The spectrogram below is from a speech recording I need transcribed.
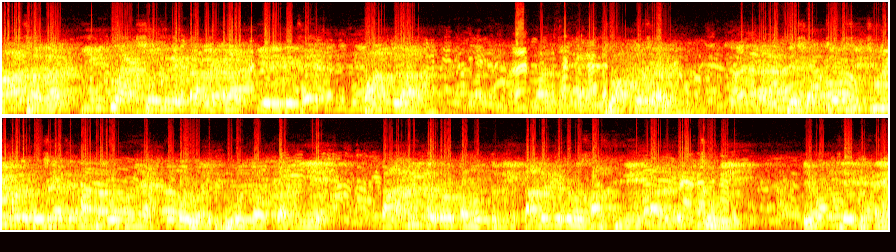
পাঁচ হাজার, কিন্তু একশো দিনের টাকাটা আটকে রেখেছে বাংলা। যত চাই। যে সবচেয়ে বেশি চুরি করে বসে আছে, মাথার উপরে এক নম্বর হয়ে ভুয়ো জবটা নিয়ে, তার বিরুদ্ধে কোনো তদন্ত নেই, তাদেরকে কোনো শাস্তি নেই, তাদেরকে কিছু নেই। এবং যেখানে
